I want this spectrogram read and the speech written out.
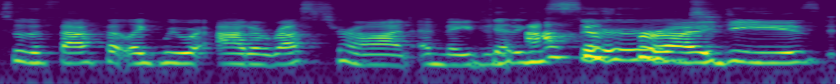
So the fact that like we were at a restaurant and they didn't Getting ask us for. IDs,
